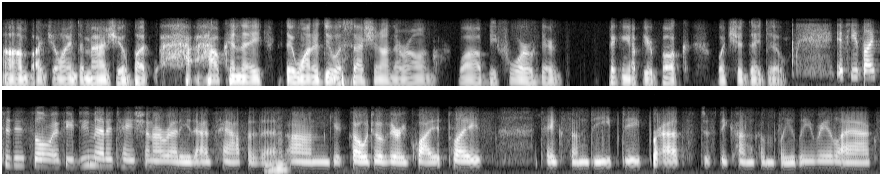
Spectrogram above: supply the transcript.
um, by Joanne DiMaggio. But h- how can they, if they want to do a session on their own while before they're picking up your book, what should they do? If you'd like to do soul, if you do meditation already, that's half of it. Mm-hmm. Um, get go to a very quiet place, take some deep, deep breaths, just become completely relaxed.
